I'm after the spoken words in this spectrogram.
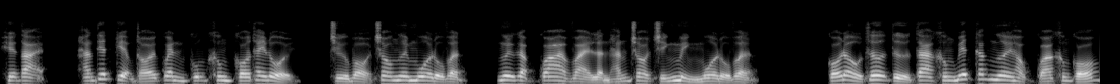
hiện tại, hắn tiết kiệm thói quen cũng không có thay đổi, trừ bỏ cho ngươi mua đồ vật, ngươi gặp qua vài lần hắn cho chính mình mua đồ vật. Có đầu thơ từ ta không biết các ngươi học quá không có,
